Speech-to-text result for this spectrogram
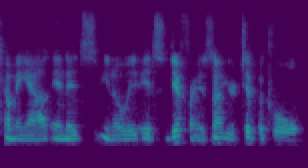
coming out, and it's you know it's different. It's not your typical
